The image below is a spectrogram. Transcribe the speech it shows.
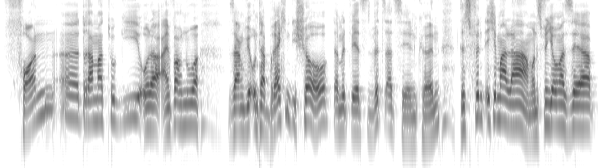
von äh, Dramaturgie oder einfach nur sagen, wir unterbrechen die Show, damit wir jetzt einen Witz erzählen können, das finde ich immer lahm und das finde ich auch immer sehr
